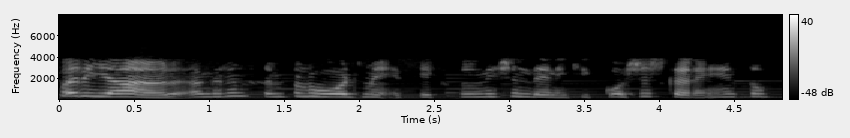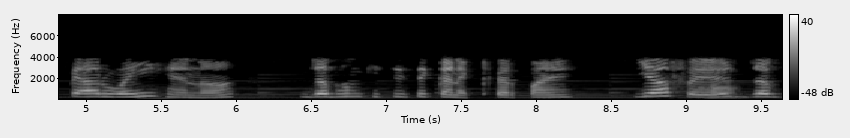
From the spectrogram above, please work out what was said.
पर यार अगर हम सिंपल वर्ड में इसकी एक्सप्लेनेशन देने की कोशिश करें तो प्यार वही है ना जब हम किसी से कनेक्ट कर पाए या फिर हाँ. जब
